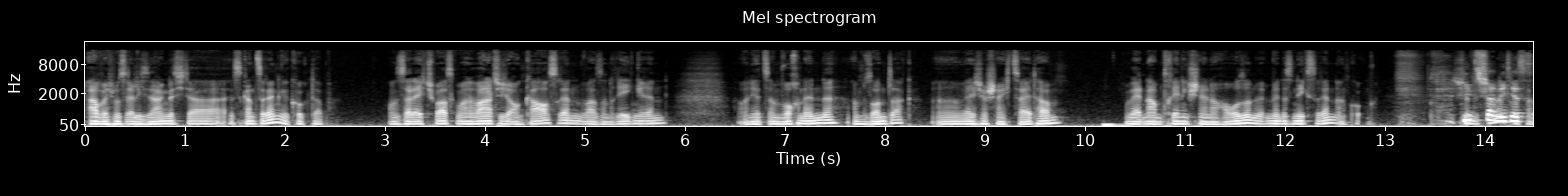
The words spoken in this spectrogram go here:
Aber ich muss ehrlich sagen, dass ich da das ganze Rennen geguckt habe. Und es hat echt Spaß gemacht. War natürlich auch ein Chaosrennen, war so ein Regenrennen. Und jetzt am Wochenende, am Sonntag, äh, werde ich wahrscheinlich Zeit haben. Werde nach dem Training schnell nach Hause und werde mir das nächste Rennen angucken. Gibt es da nicht jetzt,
